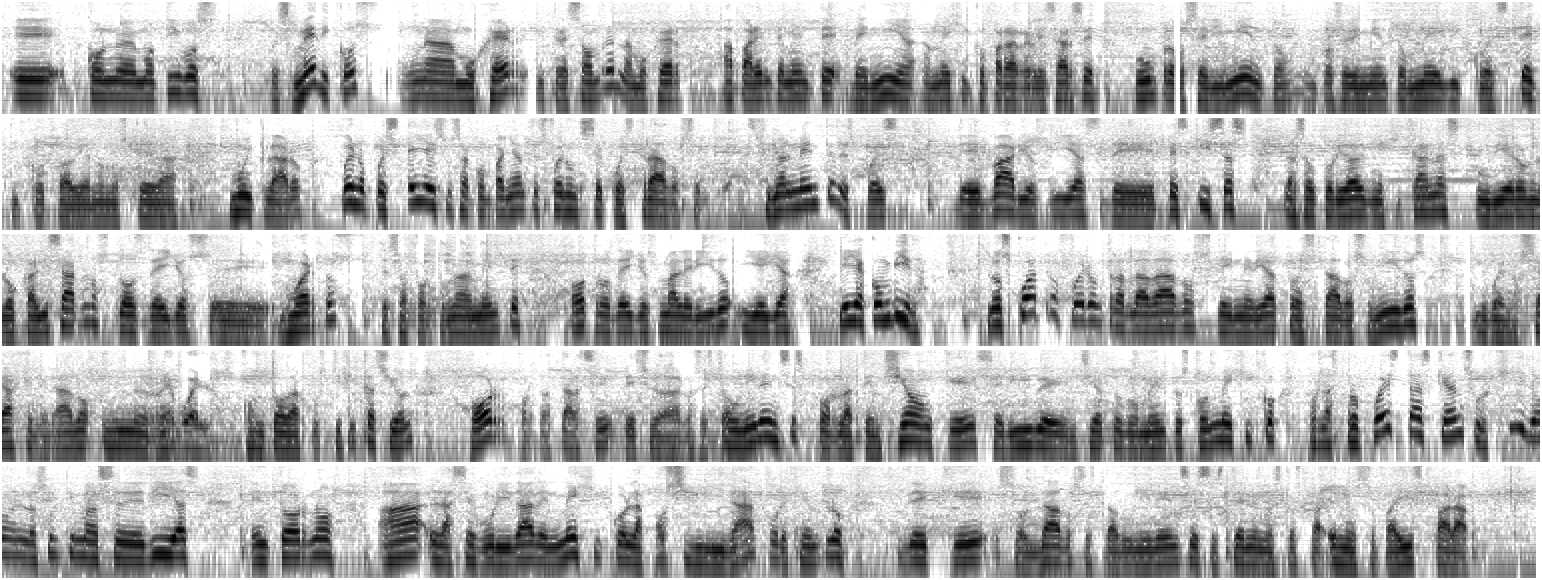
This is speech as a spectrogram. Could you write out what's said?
eh, con eh, motivos pues médicos, una mujer y tres hombres. La mujer aparentemente venía a México para realizarse un procedimiento, un procedimiento médico estético, todavía no nos queda muy claro. Bueno, pues ella y sus acompañantes fueron secuestrados el viernes. Finalmente, después de varios días de pesquisas, las autoridades mexicanas pudieron localizarlos, dos de ellos eh, muertos, desafortunadamente, otro de ellos mal herido y ella, y ella con vida. Los cuatro fueron trasladados de inmediato a Estados Unidos y bueno, se ha generado un revuelo con toda justificación por, por tratarse de ciudadanos estadounidenses, por la tensión que se vive en ciertos momentos con México, por las propuestas que han surgido en los últimos eh, días en torno a la seguridad en México, la posibilidad, por ejemplo, de que soldados estadounidenses estén en, nuestros, en nuestro país para,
